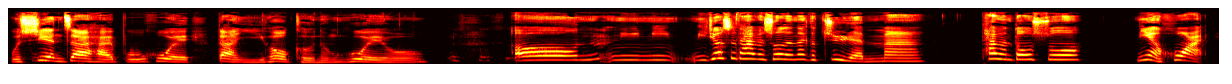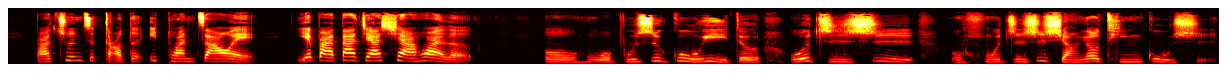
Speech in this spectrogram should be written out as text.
我现在还不会，但以后可能会哦。哦，你你你就是他们说的那个巨人吗？他们都说你很坏，把村子搞得一团糟，诶也把大家吓坏了。哦，我不是故意的，我只是我我只是想要听故事。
